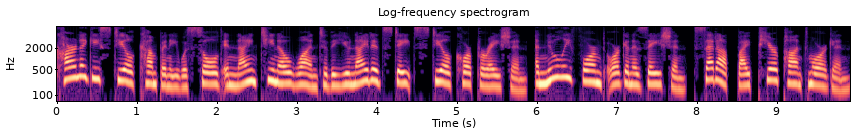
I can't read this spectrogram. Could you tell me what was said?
Carnegie Steel Company was sold in 1901 to the United States Steel Corporation, a newly formed organization, set up by Pierpont Morgan.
